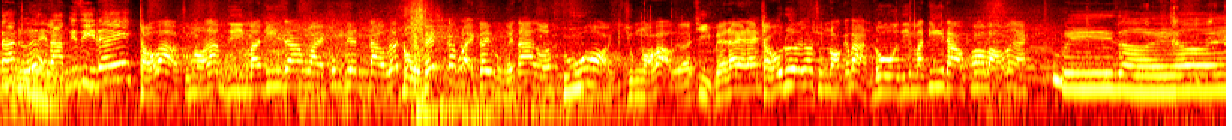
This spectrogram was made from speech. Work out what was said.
Ba đứa lại làm cái gì đấy Cháu bảo chúng nó làm gì mà đi ra ngoài công viên đào đất đổ hết các loại cây của người ta rồi. Chú hỏi thì chúng nó bảo là chỉ về đây đây Cháu đưa cho chúng nó cái bản đồ gì mà đi đào kho báu này Ui giời ơi.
